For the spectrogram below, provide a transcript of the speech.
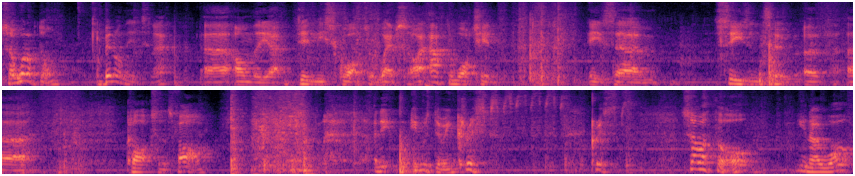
so what I've done, I've been on the internet, uh, on the uh, Diddly Squat website, after watching his um, season two of uh, Clarkson's Farm, and he, he was doing crisps, crisps. So I thought, you know what?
